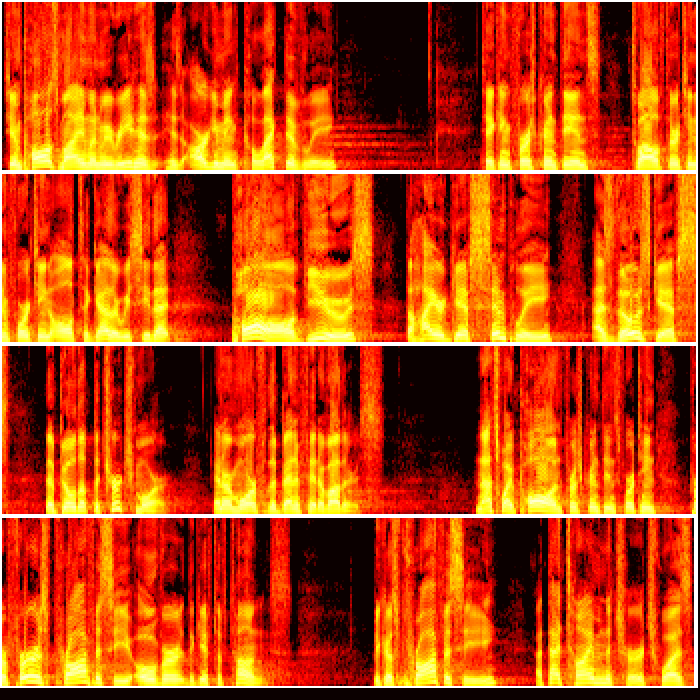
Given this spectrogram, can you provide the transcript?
See, in Paul's mind, when we read his, his argument collectively, taking 1 Corinthians 12, 13, and 14 all together, we see that Paul views the higher gifts simply as those gifts that build up the church more and are more for the benefit of others. And that's why Paul in 1 Corinthians 14 prefers prophecy over the gift of tongues. Because prophecy at that time in the church was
